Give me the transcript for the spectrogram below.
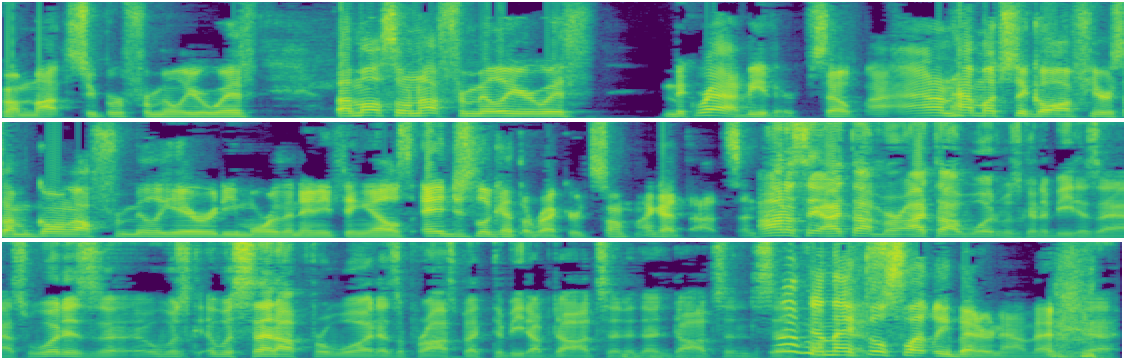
who I'm not super familiar with. But I'm also not familiar with McRab either. So I, I don't have much to go off here. So I'm going off familiarity more than anything else, and just look at the record. So I got Dodson. Honestly, I thought Mar- I thought Wood was going to beat his ass. Wood is uh, was it was set up for Wood as a prospect to beat up Dodson, and then Dodson said, and "Fuck I feel slightly better now. Then yeah,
